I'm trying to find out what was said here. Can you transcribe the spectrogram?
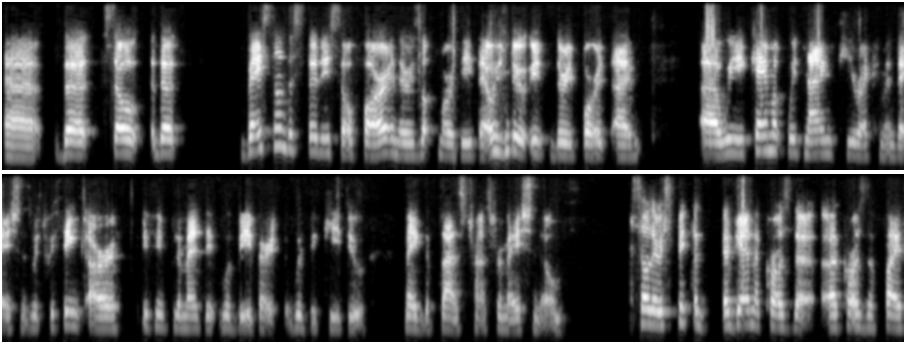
Uh, the so the based on the study so far, and there is a lot more detail into, into the report, um, uh, we came up with nine key recommendations, which we think are, if implemented, would be very would be key to make the plans transformational. So they're split again across the across the five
